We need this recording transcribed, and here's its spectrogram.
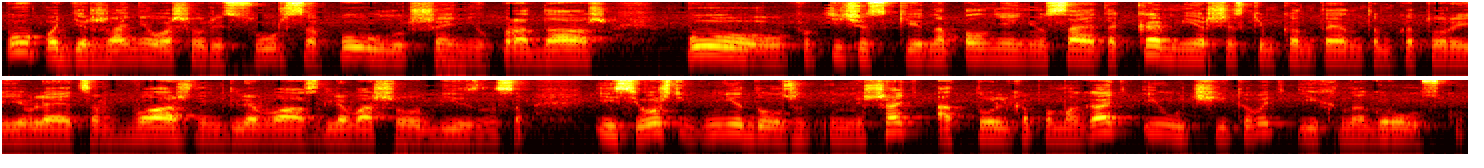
по поддержанию вашего ресурса, по улучшению продаж, по фактически наполнению сайта коммерческим контентом, который является важным для вас, для вашего бизнеса. И SEOшник не должен им мешать, а только помогать и учитывать их нагрузку.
